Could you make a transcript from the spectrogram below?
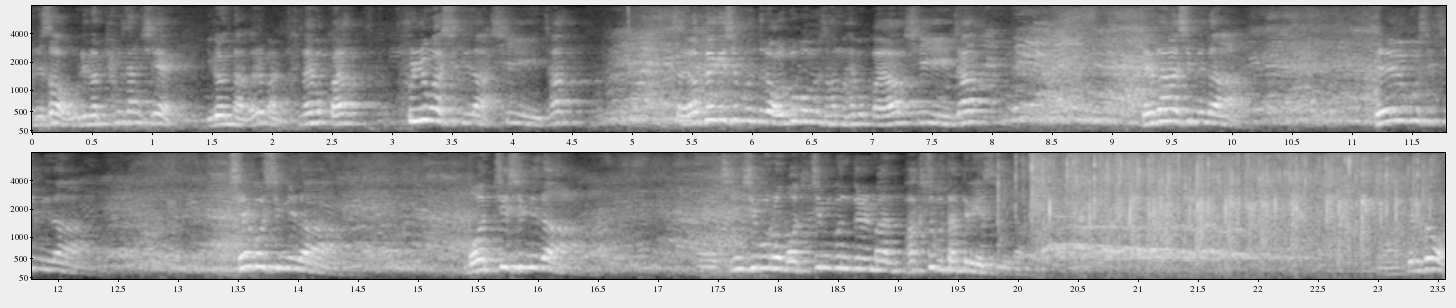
그래서 우리는 평상시에 이런 단어를 많이 해볼까요? 훌륭하십니다. 시작. 자, 옆에 계신 분들 얼굴 보면서 한번 해볼까요? 시작. 대단하십니다. 배우고 싶습니다. 최고십니다. 멋지십니다. 네, 진심으로 멋진 분들만 박수 부탁드리겠습니다. 아, 그래서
